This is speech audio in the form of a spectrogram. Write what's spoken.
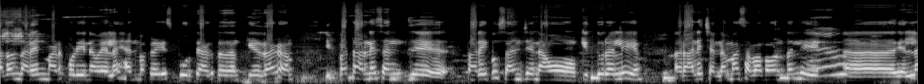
ಅದೊಂದು ಅರೇಂಜ್ ಮಾಡ್ಕೊಡಿ. ನಾವೆಲ್ಲ ಹೆಣ್ಮಕ್ಳಿಗೆ ಸ್ಫೂರ್ತಿ ಆಗ್ತದೆ ಅಂತ ಕೇಳಿದಾಗ ಇಪ್ಪತ್ತಾರನೇ ಸಂಜೆ ತಾರೀಕು ಸಂಜೆ ನಾವು ಕಿತ್ತೂರಲ್ಲಿ ರಾಣಿ ಚೆನ್ನಮ್ಮ ಸಭಾಭವನದಲ್ಲಿ ಎಲ್ಲ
